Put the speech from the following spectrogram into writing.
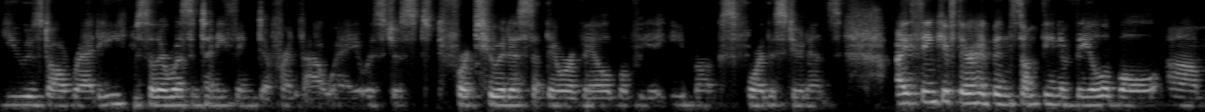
used already. So there wasn't anything different that way. It was just fortuitous that they were available via ebooks for the students. I think if there had been something available um,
